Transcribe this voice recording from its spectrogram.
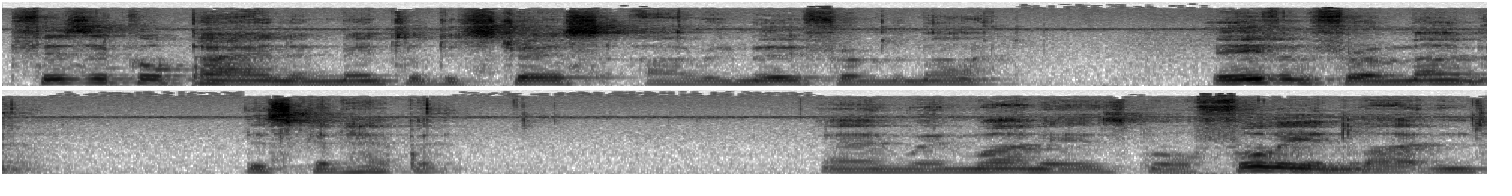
physical pain and mental distress are removed from the mind. Even for a moment, this can happen. And when one is more fully enlightened,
